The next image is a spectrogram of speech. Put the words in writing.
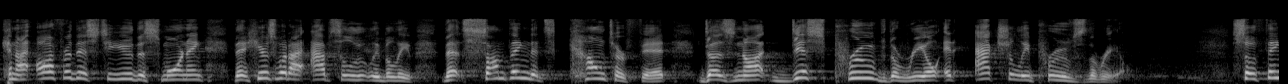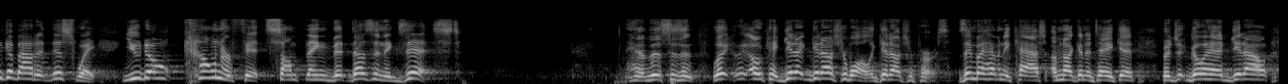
can I offer this to you this morning that here's what I absolutely believe that something that's counterfeit does not disprove the real, it actually proves the real. So think about it this way you don't counterfeit something that doesn't exist. This isn't, okay, get out, get out your wallet, get out your purse. Does anybody have any cash? I'm not going to take it, but go ahead, get out.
